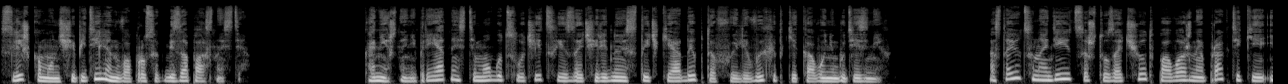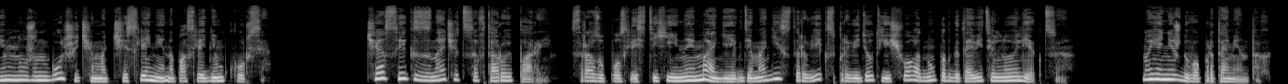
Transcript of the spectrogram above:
Слишком он щепетилен в вопросах безопасности. Конечно, неприятности могут случиться из-за очередной стычки адептов или выходки кого-нибудь из них. Остается надеяться, что зачет по важной практике им нужен больше, чем отчисление на последнем курсе. Час Х значится второй парой, сразу после стихийной магии, где магистр Викс проведет еще одну подготовительную лекцию. Но я не жду в апартаментах,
